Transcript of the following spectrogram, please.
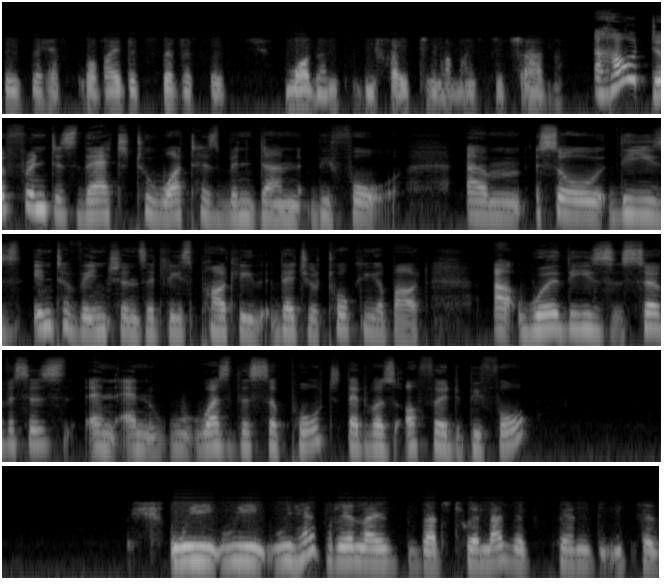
says they have provided services more than to be fighting amongst each other. How different is that to what has been done before? Um, so these interventions, at least partly that you're talking about, uh, were these services and, and was the support that was offered before? We, we, we have realized that to a large extent it has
